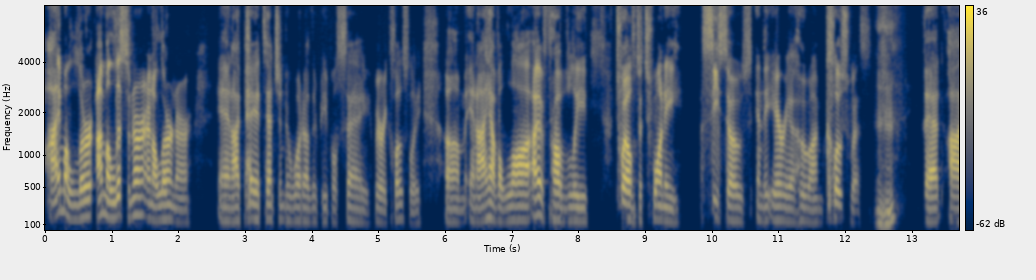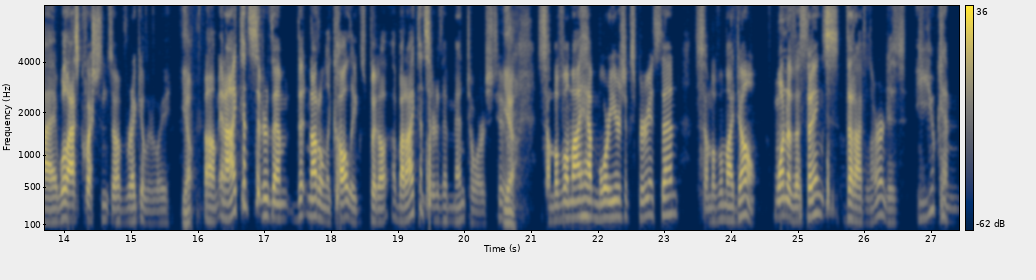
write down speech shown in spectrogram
I'm a lear- I'm a listener and a learner, and I pay attention to what other people say very closely. Um, and I have a lot. I have probably twelve to twenty CISOs in the area who I'm close with Mm-hmm. that I will ask questions of regularly. Yep. Um, and I consider them th- not only colleagues, but uh, but I consider them mentors too. Yeah. Some of them I have more years experience than. Some of them I don't. One of the things that I've learned is you can.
